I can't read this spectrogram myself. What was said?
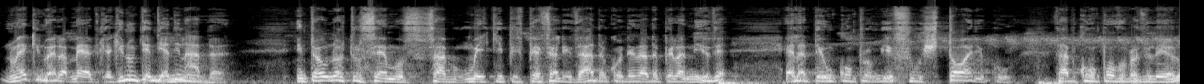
Não é que não era médico, é que não entendia de nada. Então nós trouxemos, sabe, uma equipe especializada, coordenada pela Nízia. Ela tem um compromisso histórico, sabe, com o povo brasileiro.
